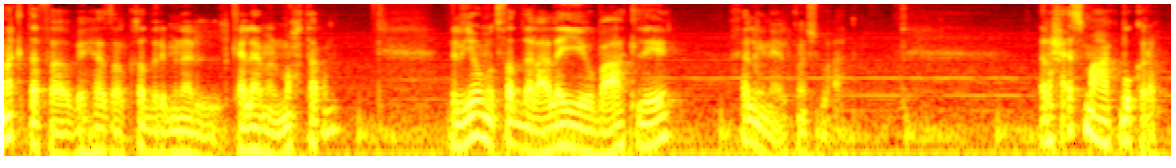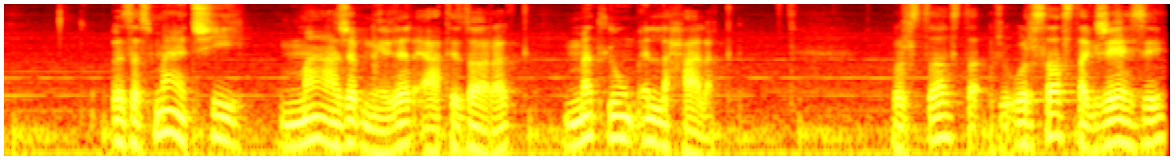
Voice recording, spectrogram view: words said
ما اكتفى بهذا القدر من الكلام المحترم. اليوم تفضل علي وبعت لي خليني لكم شو بعد رح أسمعك بكرة. واذا سمعت شي ما عجبني غير اعتذارك ما تلوم إلا حالك. ورصاصتك ورصاصتك جاهزة؟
